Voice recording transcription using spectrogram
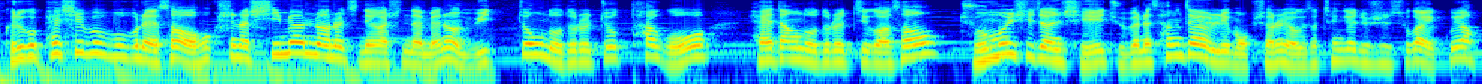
그리고 패시브 부분에서 혹시나 시면런을 진행하신다면 위쪽 노드를 쭉 타고 해당 노드를 찍어서 주문 시전 시 주변의 상자 열림 옵션을 여기서 챙겨주실 수가 있고요.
